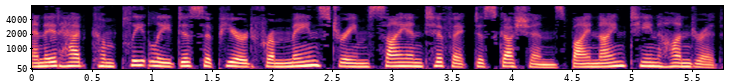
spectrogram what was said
and it had completely disappeared from mainstream scientific discussions by 1900.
